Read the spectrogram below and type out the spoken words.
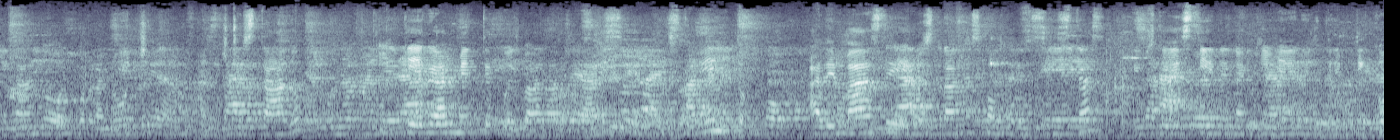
llegando por la noche a, nuestro estado y que realmente pues va a dar este evento. Además de los grandes conferencistas que ustedes tienen aquí en el tríptico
